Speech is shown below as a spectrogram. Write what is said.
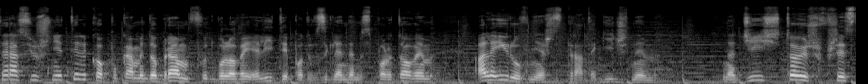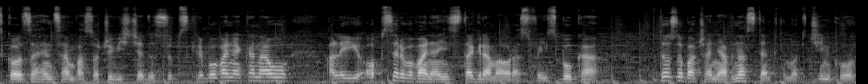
Teraz już nie tylko pukamy do bram futbolowej elity pod względem sportowym, ale i również strategicznym. Na dziś to już wszystko. Zachęcam Was oczywiście do subskrybowania kanału, ale i obserwowania Instagrama oraz Facebooka. Do zobaczenia w następnym odcinku.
